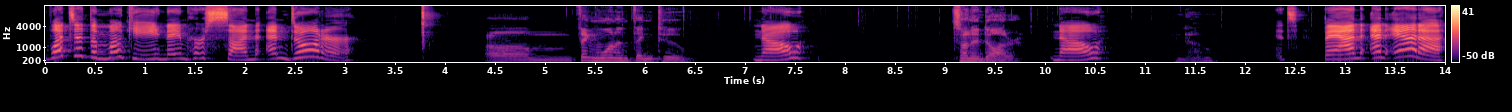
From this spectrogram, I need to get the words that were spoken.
what did the monkey name her son and daughter? Um, thing one and thing two. No. Son and daughter. No. No. It's Ben and Anna.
